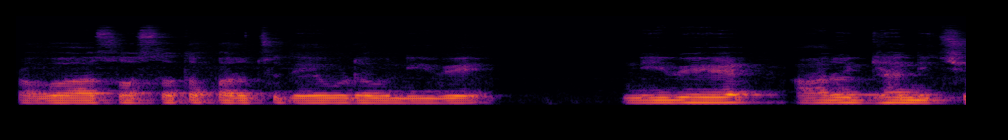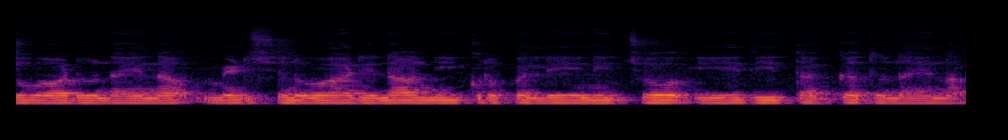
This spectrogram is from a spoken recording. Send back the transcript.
ప్రభా స్వస్థత దేవుడు దేవుడవు నీవే. నీవే ఆరోగ్యాన్ని ఇచ్చేవాడు నైనా. మెడిసిన్ వాడినా నీ కృప లేనిచో ఏది తగ్గదు నైనా.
